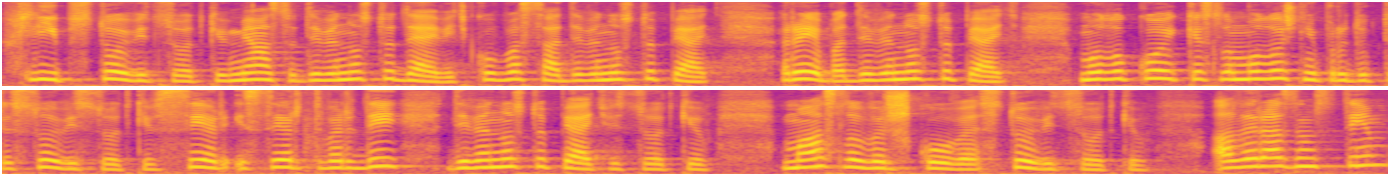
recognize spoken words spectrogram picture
хліб 100%, м'ясо 99%, ковбаса 95%, риба 95%, молоко і кисломолочні продукти 100%, сир і сир твердий 95%, масло вершкове 100%. Але разом з тим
